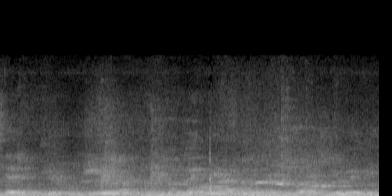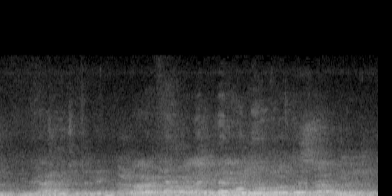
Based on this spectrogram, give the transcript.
Senti, io non dovrei dire mi sbaglio, vedi? Non è giusto per niente. Da quando dopo lo so.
